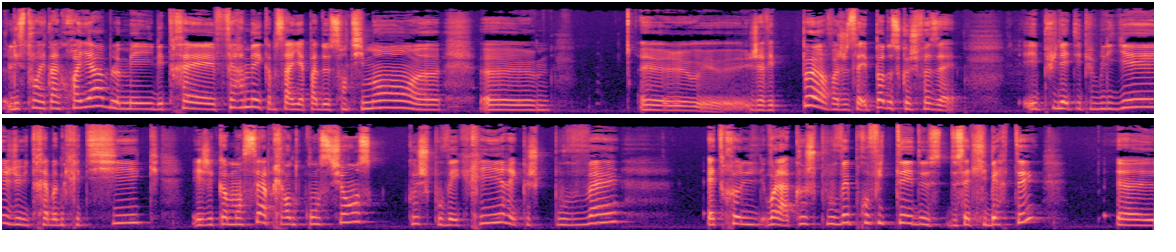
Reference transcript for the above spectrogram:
l'histoire est incroyable, mais il est très fermé comme ça. Il n'y a pas de sentiment. Euh, euh, euh, j'avais peur, je savais peur de ce que je faisais. Et puis il a été publié, j'ai eu très bonne critique et j'ai commencé à prendre conscience que je pouvais écrire et que je pouvais être voilà que je pouvais profiter de, cette liberté euh,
